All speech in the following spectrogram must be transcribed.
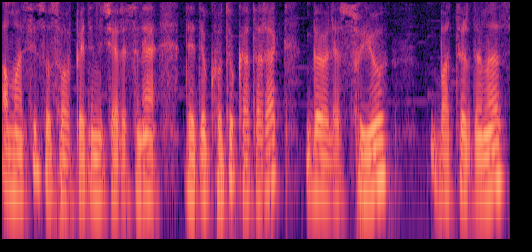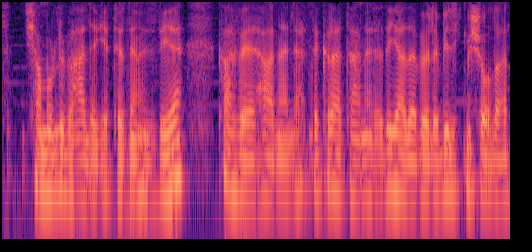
ama siz o sohbetin içerisine dedikodu katarak böyle suyu batırdınız, çamurlu bir hale getirdiniz diye kahvehanelerde, kıraathanelerde ya da böyle birikmiş olan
